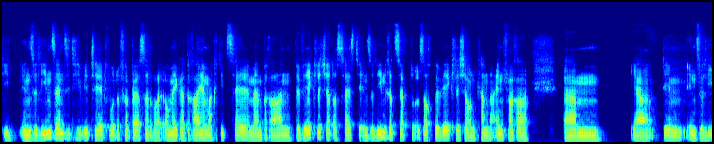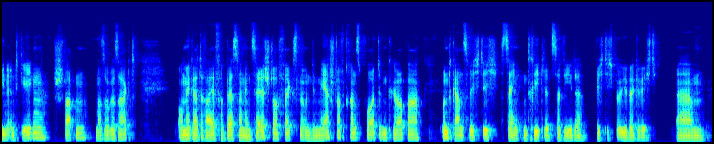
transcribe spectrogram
die Insulinsensitivität wurde verbessert, weil Omega-3 macht die Zellmembran beweglicher. Das heißt, der Insulinrezeptor ist auch beweglicher und kann einfacher ähm, ja, dem Insulin entgegenschwappen, mal so gesagt. Omega-3 verbessern den Zellstoffwechsel und den Nährstofftransport im Körper und ganz wichtig, senken Triglyceride, wichtig bei Übergewicht. Ähm,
